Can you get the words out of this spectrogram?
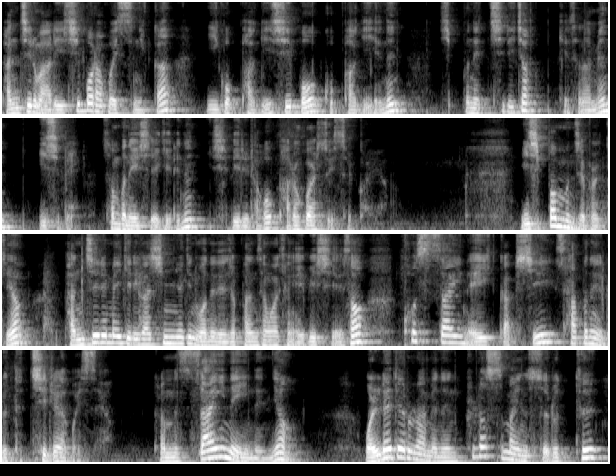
반지름 R이 15라고 했으니까 2 곱하기 15 곱하기 얘는 10분의 7이죠? 계산하면 21. 선분 AC의 길이는 21이라고 바로 구할 수 있을 거예요. 20번 문제 볼게요. 반지름의 길이가 16인 원에 내접한 삼각형 ABC에서 코사인 A 값이 4분의 루트 7이라고 했어요. 그러면 사인 A는요. 원래대로라면은 플러스 마이너스 루트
